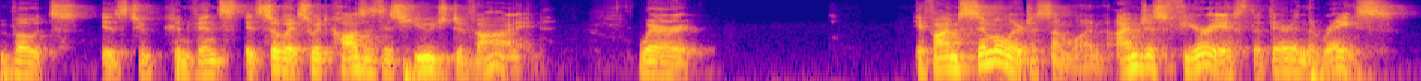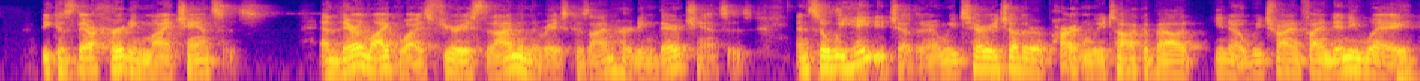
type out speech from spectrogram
votes is to convince it. So it so it causes this huge divide, where if I'm similar to someone, I'm just furious that they're in the race because they're hurting my chances. And they're likewise furious that I'm in the race because I'm hurting their chances. And so we hate each other and we tear each other apart and we talk about, you know, we try and find any way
